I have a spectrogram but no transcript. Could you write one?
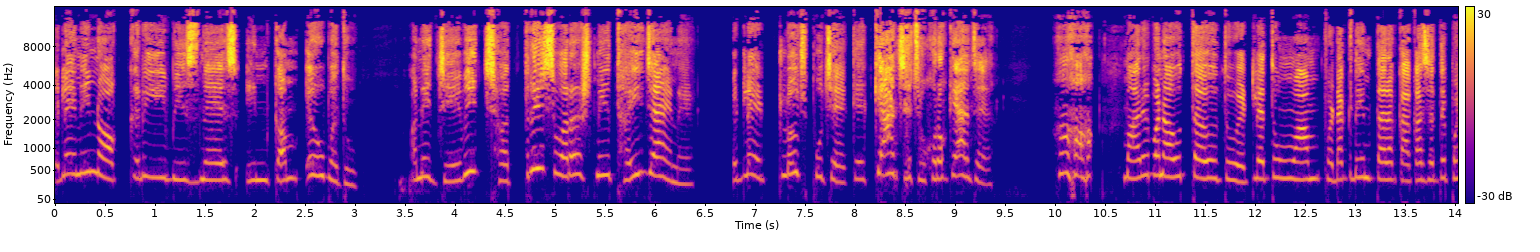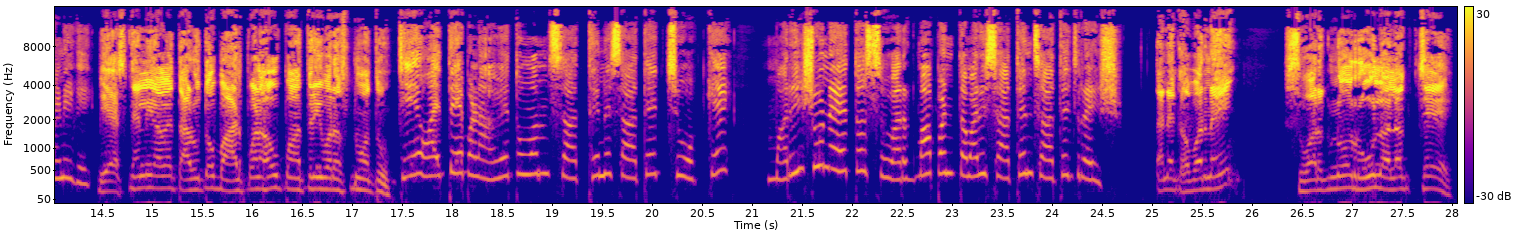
એટલે એની નોકરી બિઝનેસ ઇન્કમ એવું બધું. અને જેવી છત્રીસ વર્ષની થઈ જાય ને એટલે એટલું જ પૂછે કે ક્યાં છે છોકરો ક્યાં છે? મારે પણ આવું થયું હતું એટલે તો હું આમ ફટક દઈને તારા કાકા સાથે ભણી ગઈ. બેસનેલી હવે તારું તો બાળપણ આવું પાંત્રીસ વર્ષનું હતું. જે હોય તે પણ હવે તો આમ સાથે ને સાથે જ છું ઓકે? મરીશું ને તો સ્વર્ગમાં પણ તમારી સાથે ને સાથે જ રહીશ. તને ખબર નહીં? સ્વર્ગનો રોલ અલગ છે.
